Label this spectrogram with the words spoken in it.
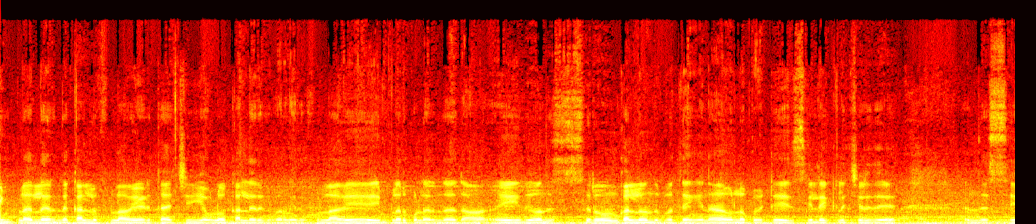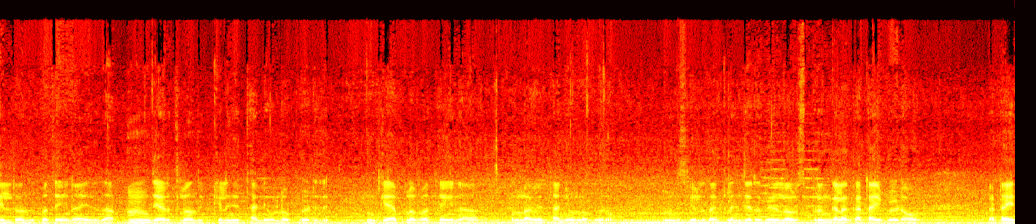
இம்ப்ளரில் இருந்த கல் ஃபுல்லாகவே எடுத்தாச்சு. எவ்வளோ கல் இருக்குது பாருங்கள் இது ஃபுல்லாகவே இம்ப்ளருக்குள்ளே இருந்தது தான். இது வந்து சிறுவும் கல் வந்து பார்த்திங்கன்னா உள்ளே போயிட்டு சீல்டை கிழிச்சிடுது இந்த சீல்டு வந்து பார்த்திங்கன்னா இதுதான். இந்த இடத்துல வந்து கிழிஞ்சு தண்ணி உள்ளே போயிடுது. கேப்பில் பார்த்தீங்கன்னா ஃபுல்லாகவே தண்ணி உள்ளே போயிடும். இந்த சீல்டு தான் கிழிஞ்சிருது. இதில் ஒரு ஸ்ப்ரிங்கெல்லாம் கட்டாகி போயிடும். கட்டாகி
